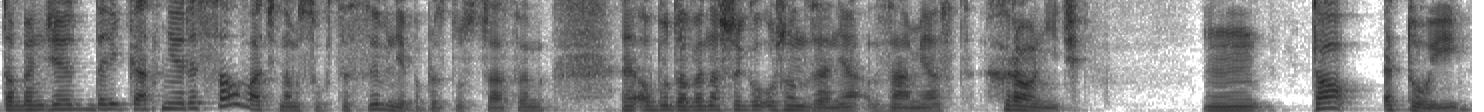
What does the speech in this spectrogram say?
to będzie delikatnie rysować nam sukcesywnie po prostu z czasem e, obudowę naszego urządzenia zamiast chronić. Mm, To etui,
